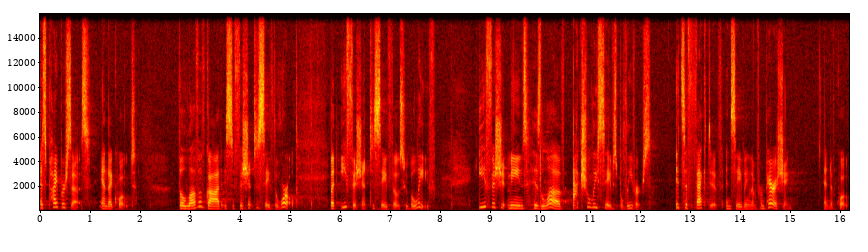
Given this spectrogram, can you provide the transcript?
As Piper says, and I quote, the love of God is sufficient to save the world, but efficient to save those who believe. Efficient means his love actually saves believers. It's effective in saving them from perishing. End of quote.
